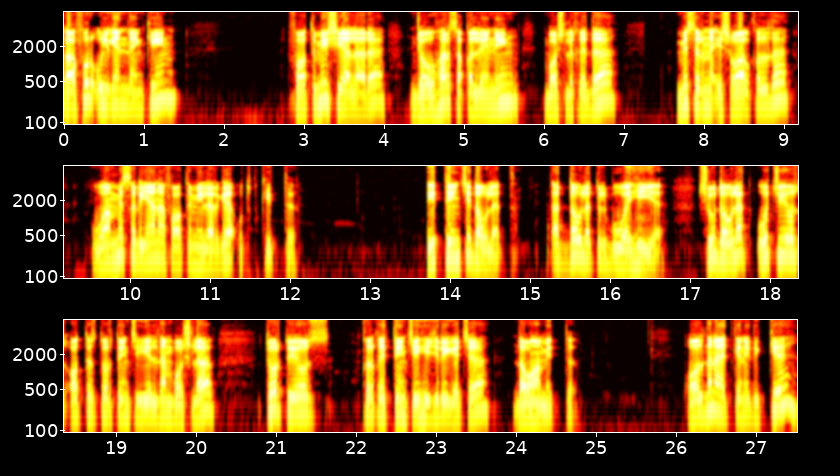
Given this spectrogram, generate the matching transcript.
Kafur o'lgandan keyin Fatimi shiyalari Javhar Saqalining boshlig'ida Misrni ishg'ol qildi va Misr yana Fatimiylarga o'tib ketdi. 7-davlat Ad-davlatul Buwayhiyya Shu davlat 334-yildan boshlab 447-hijriygacha davom etdi. Oldin aytgan edikki,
